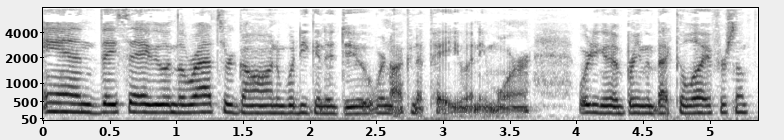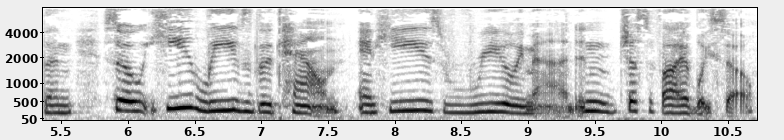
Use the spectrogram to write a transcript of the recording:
and they say, "When the rats are gone, what are you going to do? We're not going to pay you anymore. What are you going to bring them back to life or something?" So he leaves the town, and he's really mad, and justifiably so.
